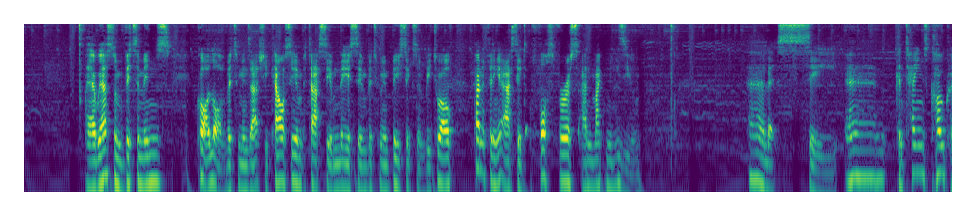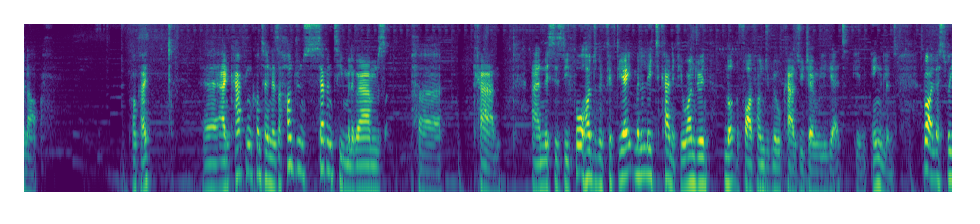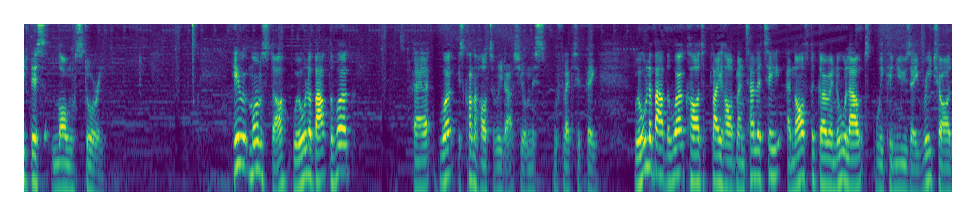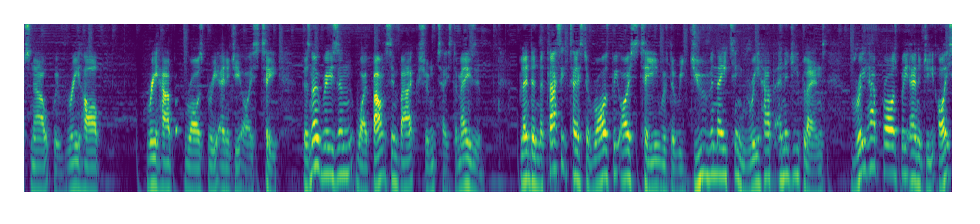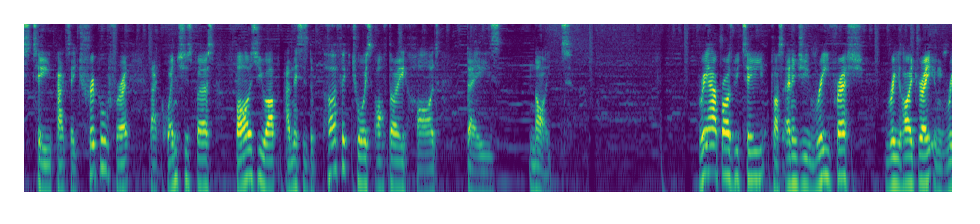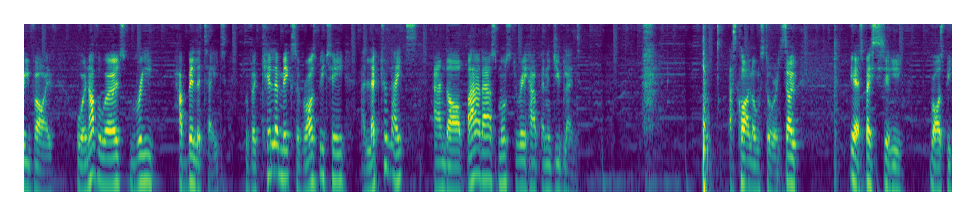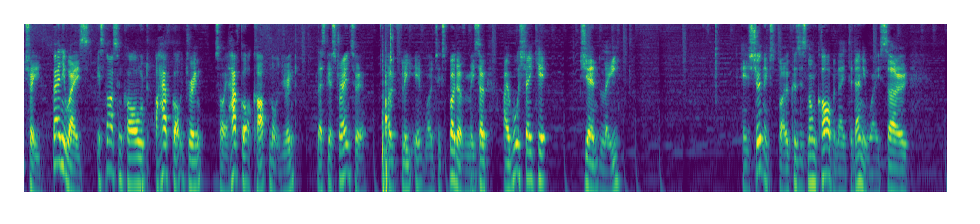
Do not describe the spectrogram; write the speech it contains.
Uh, we have some vitamins, quite a lot of vitamins actually, calcium, potassium, niacin, vitamin B6 and B12, pantothenic acid, phosphorus, and magnesium. Uh, let's see. Um, contains coconut. Okay. Uh, and caffeine content is 170 milligrams per can. And this is the 458 milliliter can, if you're wondering, not the 500 ml cans you generally get in England. Right, let's read this long story. Here at Monster, we're all about the work. Uh, work. It's kind of hard to read actually on this reflective thing. We're all about the work hard, play hard mentality, and after going all out, we can use a recharge now with Rehab, Rehab Raspberry Energy Iced Tea. There's no reason why bouncing back shouldn't taste amazing. Blending the classic taste of raspberry iced tea with the rejuvenating Rehab Energy blend, Rehab Raspberry Energy Iced Tea packs a triple threat that quenches thirst, fires you up, and this is the perfect choice after a hard day's night. Rehab Raspberry Tea plus Energy Refresh, Rehydrate and Revive, or in other words, Rehabilitate, with a killer mix of Raspberry Tea, electrolytes, and our badass Monster Rehab Energy Blend. That's quite a long story. So, yeah, it's basically raspberry tea. But anyways, it's nice and cold. I have got a drink. Sorry, I have got a cup, not a drink. Let's get straight into it. Hopefully it won't explode over me. So I will shake it gently it shouldn't explode because it's non-carbonated anyway. So,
